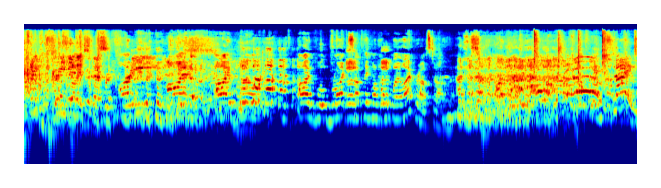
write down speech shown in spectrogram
Three minutes, Deborah. Three minutes. I, I will. I will write uh, something on having my eyebrows done, and I will on stage.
